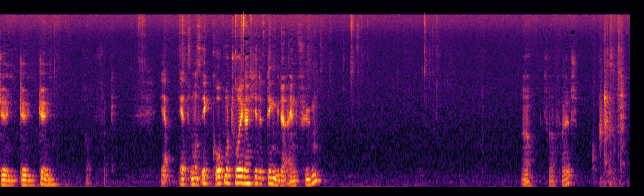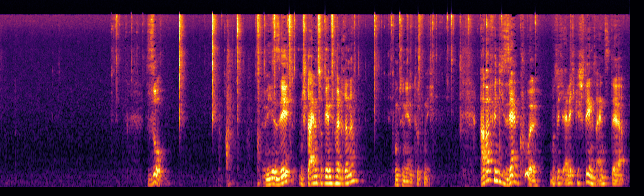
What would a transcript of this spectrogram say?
Dünn, dünn, dünn. Oh, fuck. Ja, jetzt muss ich grobmotoriger hier das Ding wieder einfügen. Oh, das war falsch. So. Wie ihr seht, ein Stein ist auf jeden Fall drin. Funktionieren tut nicht. Aber finde ich sehr cool, muss ich ehrlich gestehen. Ist eines der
